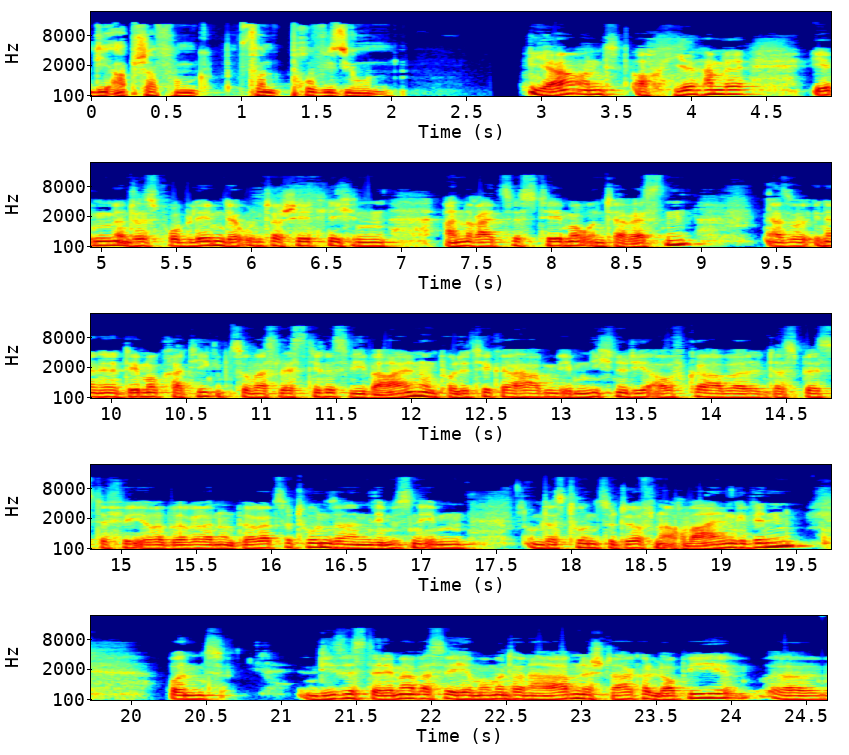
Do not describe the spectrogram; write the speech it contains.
die Abschaffung von Provisionen. Ja, und auch hier haben wir eben das Problem der unterschiedlichen Anreizsysteme und Interessen. Also in einer Demokratie gibt es sowas Lästiges wie Wahlen und Politiker haben eben nicht nur die Aufgabe, das Beste für ihre Bürgerinnen und Bürger zu tun, sondern sie müssen eben, um das tun zu dürfen, auch Wahlen gewinnen. Und dieses Dilemma, was wir hier momentan haben, eine starke Lobby, äh,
